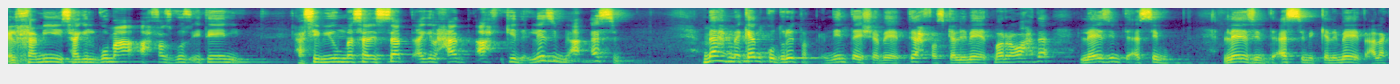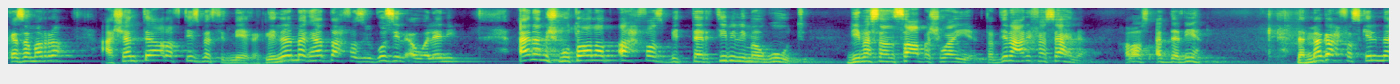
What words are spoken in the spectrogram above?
الخميس هاجي الجمعة أحفظ جزء تاني. هسيب يوم مثلا السبت أجي الحد أحفظ كده. لازم أقسم. مهما كان قدرتك إن أنت يا شباب تحفظ كلمات مرة واحدة لازم تقسمهم. لازم تقسم الكلمات على كذا مرة عشان تعرف تثبت في دماغك. لأن لما أجي أحفظ الجزء الأولاني أنا مش مطالب أحفظ بالترتيب اللي موجود. دي مثلا صعبة شوية. طب دي أنا عارفها سهلة. خلاص أبدأ بيها. لما أجي أحفظ كلمة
